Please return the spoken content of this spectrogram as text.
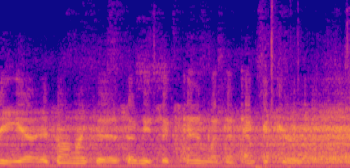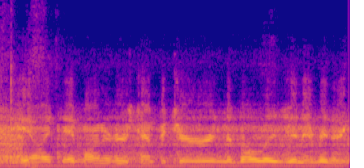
The uh, it's not like the 7610 with the temperature. You know, it, it monitors temperature and the voltage and everything.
